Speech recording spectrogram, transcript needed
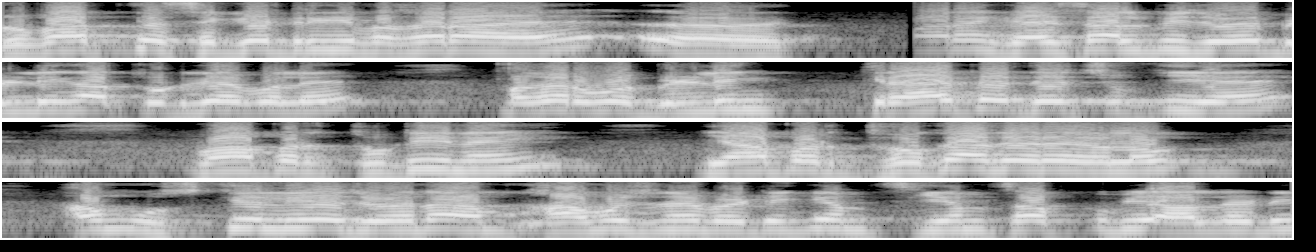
रुबात के सेक्रेटरी वगैरह है हमारे गए साल भी जो है बिल्डिंग आप टूट गए बोले, मगर वो बिल्डिंग किराए पे दे चुकी है, वहाँ पर टूटी नहीं, यहाँ पर धोखा दे रहे हो लोग। हम उसके लिए जो है ना, हम खामोश नहीं बैठेंगे, हम सीएम साहब को भी ऑलरेडी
